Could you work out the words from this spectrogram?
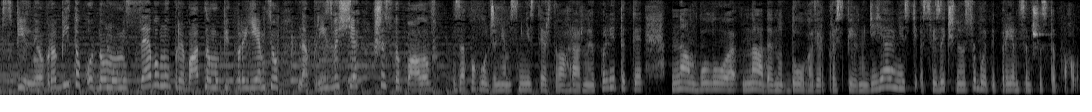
в спільний обробіток одному місцевому приватному підприємцю на прізвище Шестопалов. За погодженням з Міністерства аграрної політики нам було надано договір про спільну діяльність з фізичною особою підприємцем Шестопалов.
